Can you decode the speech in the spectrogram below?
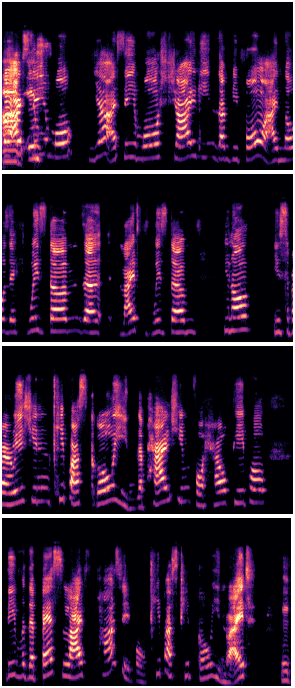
I see and- you more yeah, I see more shining than before. I know the wisdom, the life wisdom, you know, inspiration keep us going. The passion for help people live the best life possible. Keep us keep going, right? It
